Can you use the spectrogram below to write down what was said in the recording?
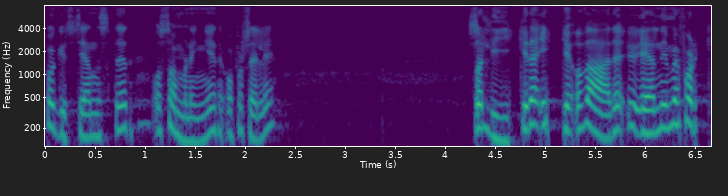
på gudstjenester og samlinger og forskjellig. Så liker jeg ikke å være uenig med folk.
